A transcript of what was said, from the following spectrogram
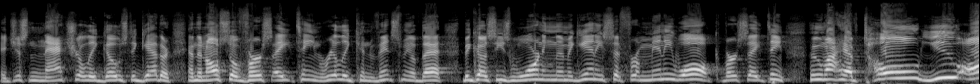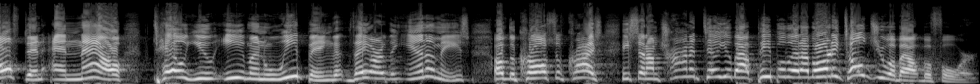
It just naturally goes together. And then also, verse 18 really convinced me of that because he's warning them again. He said, For many walk, verse 18, whom I have told you often, and now tell you, even weeping, that they are the enemies of the cross of Christ. He said, I'm trying to tell you about people that I've already told you about before.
